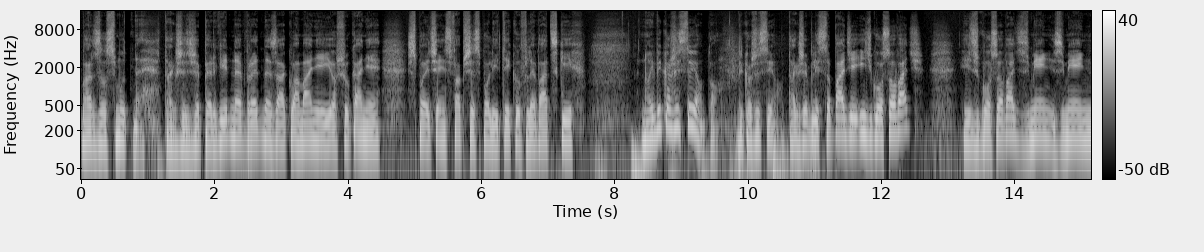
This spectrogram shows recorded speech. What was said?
bardzo smutne. Także, że perwirne, wredne zakłamanie i oszukanie społeczeństwa przez polityków lewackich no i wykorzystują to, wykorzystują. Także w listopadzie idź głosować, idź głosować, zmień, zmień,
